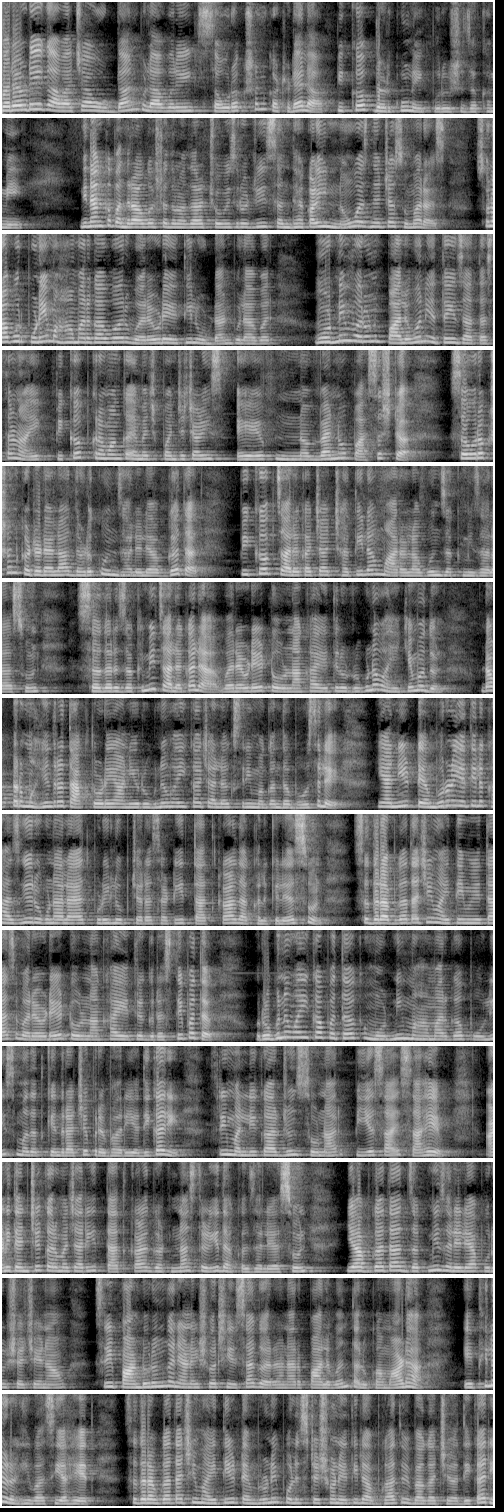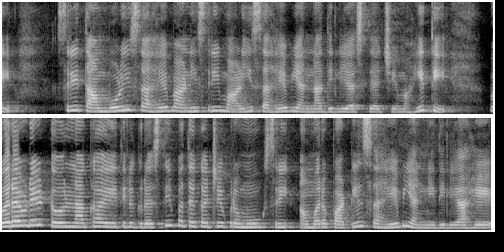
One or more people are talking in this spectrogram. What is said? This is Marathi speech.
वरवडे गावाच्या उड्डाण पुलावरील संरक्षण कठड्याला पिकअप धडकून एक पुरुष जखमी. दिनांक पंधरा ऑगस्ट दोन हजार चोवीस रोजी संध्याकाळी नऊ वाजण्याच्या सुमारास सोलापूर पुणे महामार्गावर वरवडे येथील उड्डाणपुलावर मोडणीवरून पालवण येथे जात असताना एक पिकअप क्रमांक एम एच पंचेचाळीस ए एफ नव्याण्णव पासष्ट संरक्षण कठड्याला धडकून झालेल्या अपघातात पिकअप चालकाच्या छातीला मारा लागून जखमी झाला असून सदर जखमी चालकाला वरवडे टोलनाका येथील रुग्णवाहिकेमधून डॉक्टर महेंद्र ताकतोडे आणि रुग्णवाहिका चालक श्री मगंद भोसले यांनी टेंभुर्ण येथील खासगी रुग्णालयात पुढील उपचारासाठी तात्काळ दाखल केले असून सदर अपघाताची माहिती मिळताच वरवडे टोलनाखा येथील ग्रस्ती पथक रुग्णवाहिका पथक मोडणी महामार्ग पोलीस मदत केंद्राचे प्रभारी अधिकारी Shri Mallikarjun Sonar P S I साहेब आणि त्यांचे कर्मचारी तात्काळ घटनास्थळी दाखल झाले असून या अपघातात जखमी झालेल्या पुरुषाचे नाव श्री पांडुरंग ज्ञानेश्वर क्षीरसागर राहणार पालवण तालुका माढा येथील रहिवासी आहेत. सदर अपघाताची माहिती टेंभुर्णी पोलीस स्टेशन येथील अपघात विभागाचे अधिकारी श्री तांबोळी साहेब आणि श्री माळी साहेब यांना दिली असल्याची माहिती वरवडे टोल नाका येथील ग्रस्ती पथकाचे प्रमुख श्री अमर पाटील साहेब यांनी दिली आहे.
